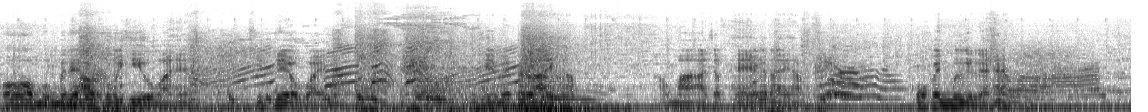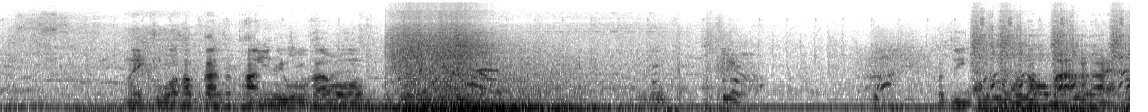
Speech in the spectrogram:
โอ้ผมไม่ได้เอาตัวฮิลมาฮะคิดเร็วไวนะโอเคไม่เป็นไรครับ เอามาอาจจะแพ้ก็ได้ครับโอ้เป็นหมื่นเลยฮะไม่กลัวครับการสะทันอยู่ครับผมก็จริงคุณอูไม่ต้องเอามาก็ได้นะ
